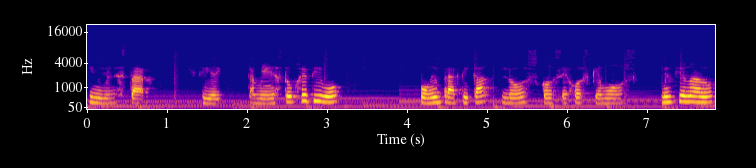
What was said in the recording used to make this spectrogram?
y mi bienestar. Y si también es tu objetivo, pon en práctica los consejos que hemos mencionado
